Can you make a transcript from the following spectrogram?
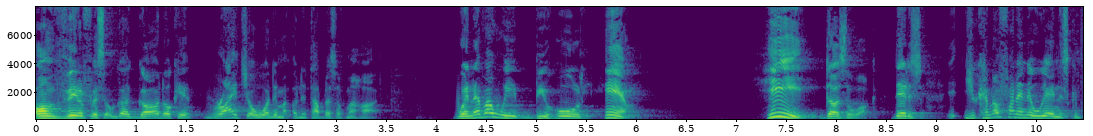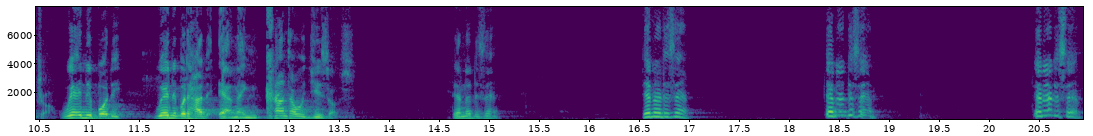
Unveiled face. Oh God, God, okay, write your word my, on the tablets of my heart. Whenever we behold Him, He does the work. There is, you cannot find anywhere in the scripture where anybody, where anybody had an encounter with Jesus. They're not the same. They're not the same. They're not the same. They're not the same.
